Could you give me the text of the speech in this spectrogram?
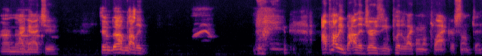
I, know. I got you. Tim I'll probably I'll probably buy the jersey and put it like on a plaque or something,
